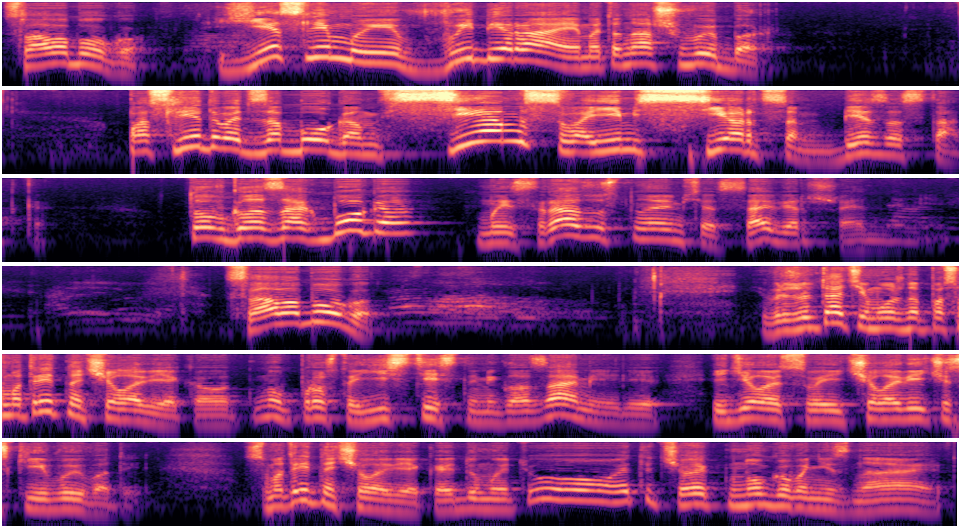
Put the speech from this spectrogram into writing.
Слава Богу. Если мы выбираем, это наш выбор, последовать за Богом всем своим сердцем, без остатка, то в глазах Бога мы сразу становимся совершенными. Слава Богу! в результате можно посмотреть на человека, вот, ну, просто естественными глазами или, и делать свои человеческие выводы. Смотреть на человека и думать, о, этот человек многого не знает.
